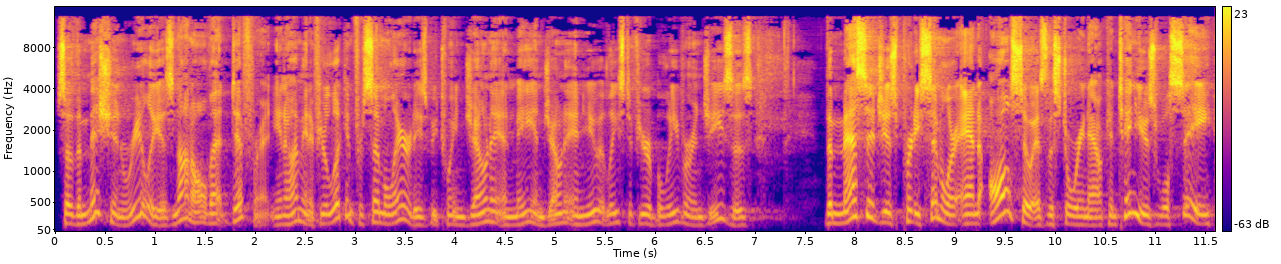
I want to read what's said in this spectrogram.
So the mission really is not all that different. You know, I mean, if you're looking for similarities between Jonah and me and Jonah and you, at least if you're a believer in Jesus, the message is pretty similar. And also, as the story now continues, we'll see,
